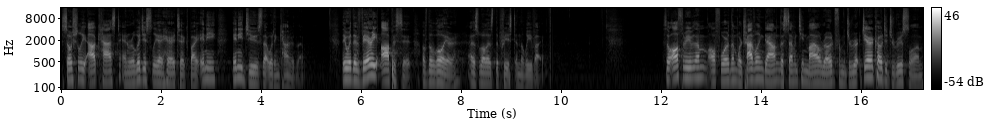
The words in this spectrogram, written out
socially outcast, and religiously a heretic by any, any Jews that would encounter them. They were the very opposite of the lawyer as well as the priest and the Levite. So, all three of them, all four of them, were traveling down the 17 mile road from Jer- Jericho to Jerusalem.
